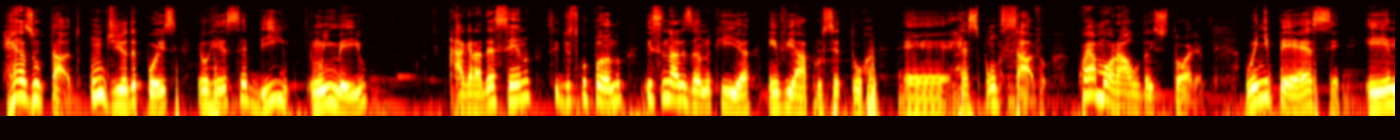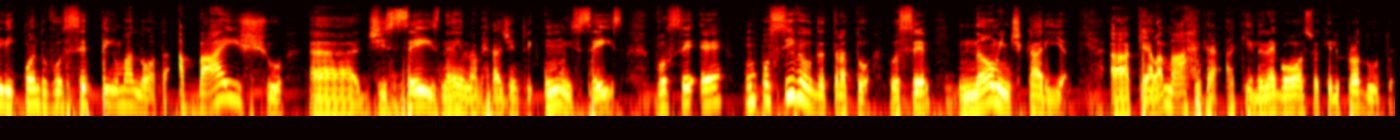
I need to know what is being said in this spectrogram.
Resultado: um dia depois eu recebi um e-mail agradecendo, se desculpando e sinalizando que ia enviar para o setor é, responsável. Qual é a moral da história? O NPS, ele, quando você tem uma nota abaixo uh, de 6, né, na verdade entre 1 e 6, você é um possível detrator. Você não indicaria aquela marca, aquele negócio, aquele produto.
